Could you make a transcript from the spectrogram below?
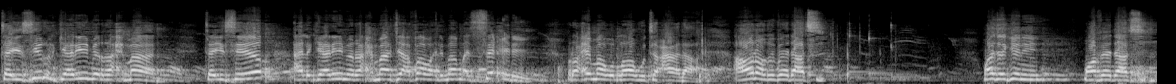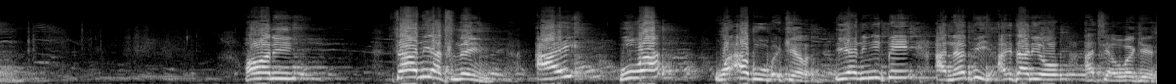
tẹ̀yìsír alkarimi rahman. Tẹ̀yìsír alkarimi rahman jẹ́ àfáwà imam as-Sa'idi rahimahullahu ta'ala. Àwọn náà tó fẹ́ dá sí. Wọ́n ṣe kí ni? Wọ́n fẹ́ dá sí. Wọ́n ni thaniat name i huwa wa abubakar. Ìyẹn ni wípé ànábì àtitani o? Àti abubakar.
